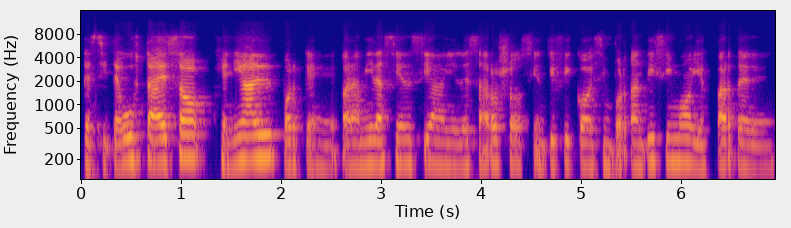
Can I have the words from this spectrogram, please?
que si te gusta eso, genial, porque para mí la ciencia y el desarrollo científico es importantísimo y es parte de,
